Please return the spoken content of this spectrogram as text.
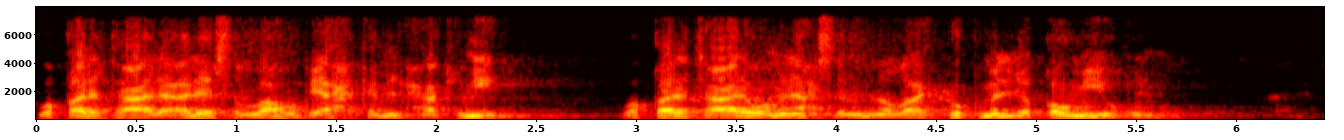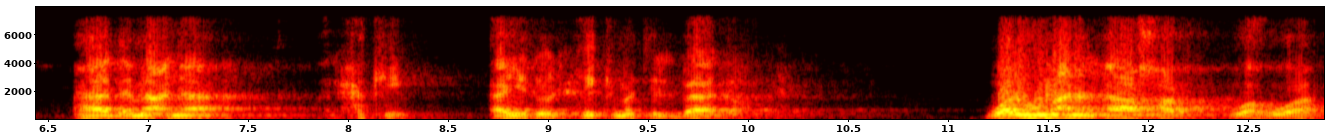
وقال تعالى أليس الله بأحكم الحاكمين وقال تعالى ومن أحسن من الله حكما لقوم يوقنون هذا معنى الحكيم أي ذو الحكمة البالغة. وله معنى آخر وهو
